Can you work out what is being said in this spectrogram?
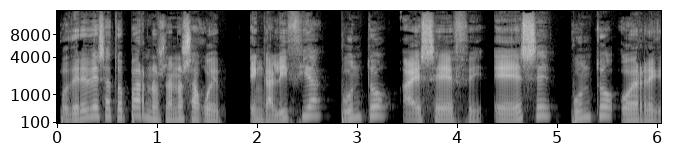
Poderedes atoparnos na nosa web en galicia.asfes.org.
